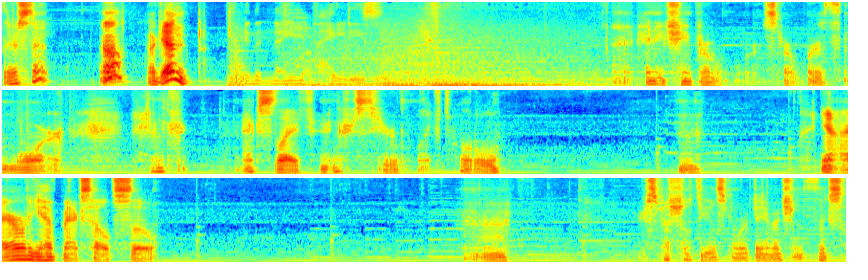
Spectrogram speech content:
There's that. Oh, again. In the name of Hades. Any chamber rewards are worth more. Next life increase your life total. Hmm. Yeah, I already have max health, so. Your special deals more damage and inflicts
